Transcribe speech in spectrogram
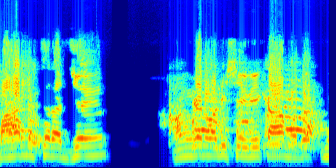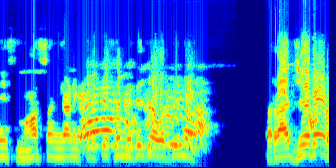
महाराष्ट्र राज्य अंगणवाडी सेविका मदतनीस महासंघ आणि कृती समितीच्या वतीनं राज्यभर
